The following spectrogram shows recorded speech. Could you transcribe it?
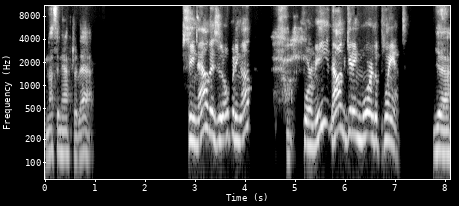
nothing after that. See, now this is opening up for me. Now I'm getting more of the plant. Yeah.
